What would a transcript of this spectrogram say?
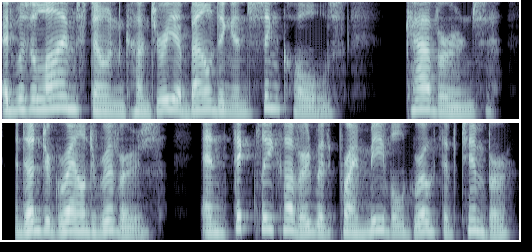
It was a limestone country abounding in sinkholes, caverns, and underground rivers, and thickly covered with primeval growth of timber.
